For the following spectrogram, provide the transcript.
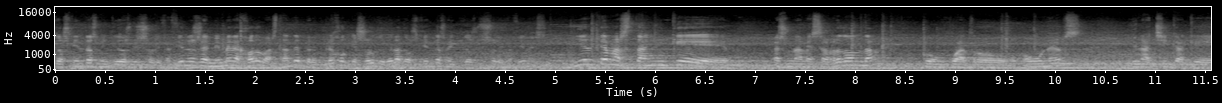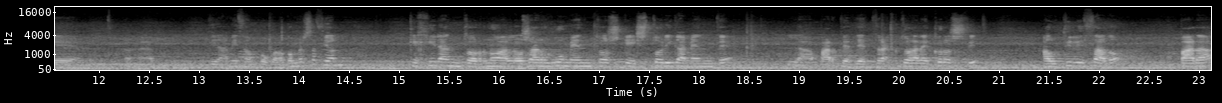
222 visualizaciones. a mí me ha dejado bastante perplejo que solo tuviera 222 visualizaciones. Y el tema está en que es una mesa redonda con cuatro owners y una chica que eh, dinamiza un poco la conversación, que gira en torno a los argumentos que históricamente la parte detractora de CrossFit ha utilizado para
